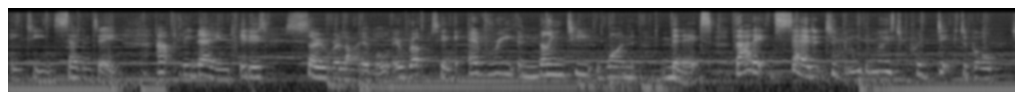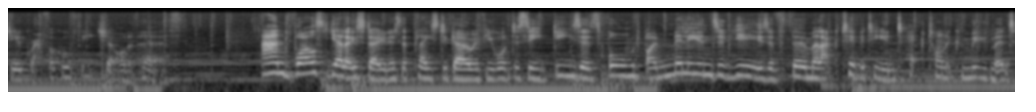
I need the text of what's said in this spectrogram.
1870. Aptly named, it is so reliable, erupting every 91 minutes that it's said to be the most predictable geographical feature feature on Earth. And whilst Yellowstone is the place to go if you want to see geysers formed by millions of years of thermal activity and tectonic movement,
